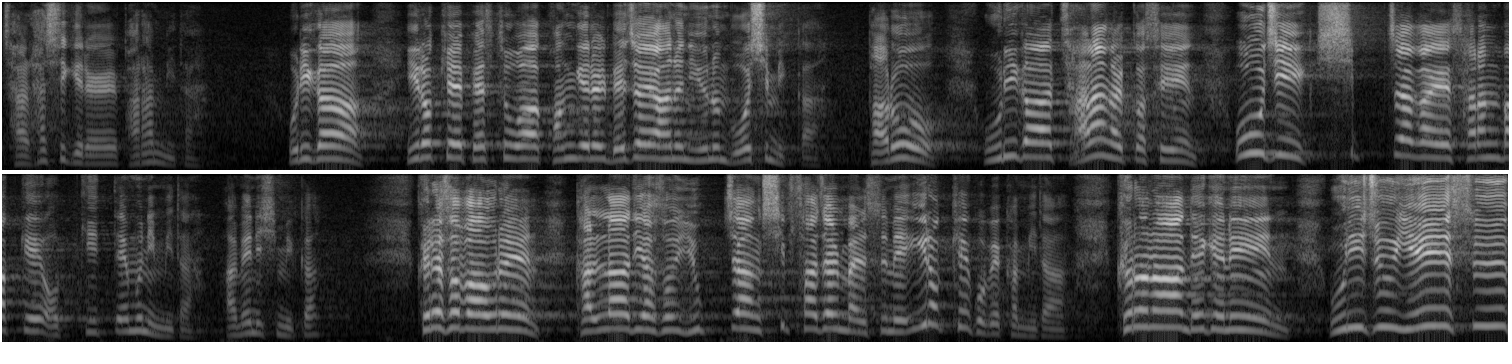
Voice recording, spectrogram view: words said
잘 하시기를 바랍니다. 우리가 이렇게 베스트와 관계를 맺어야 하는 이유는 무엇입니까? 바로 우리가 자랑할 것은 오직 십자가의 사랑밖에 없기 때문입니다. 아멘이십니까? 그래서 바울은 갈라디아서 6장 14절 말씀에 이렇게 고백합니다. 그러나 내게는 우리 주 예수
